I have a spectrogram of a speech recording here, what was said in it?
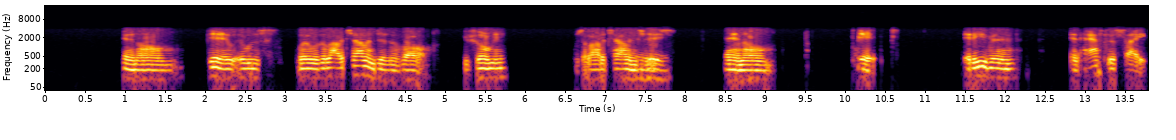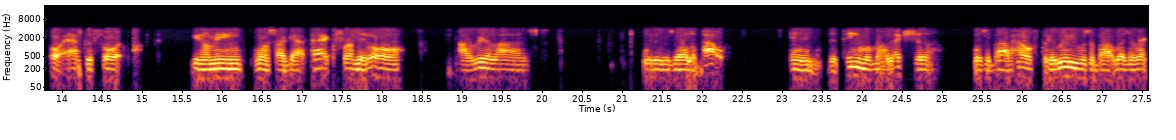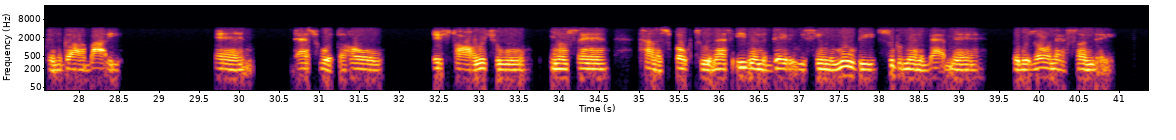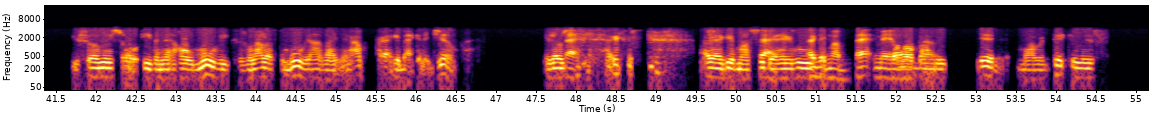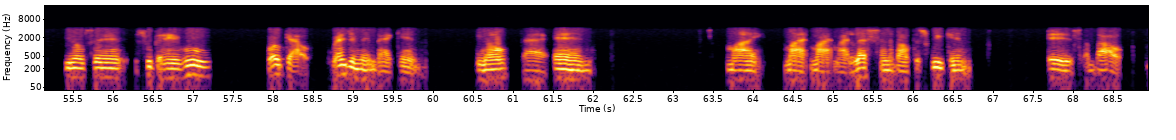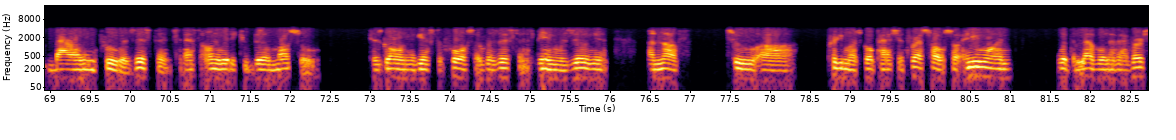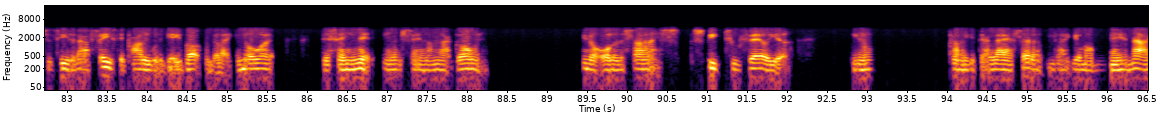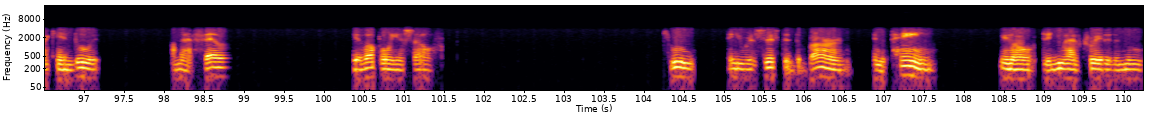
And um yeah, it, it was well it was a lot of challenges involved. You feel me? It was a lot of challenges. Indeed. And um it it even an after sight or afterthought, you know what I mean, once I got back from it all, I realized what it was all about. And the theme of my lecture was about health, but it really was about resurrecting the God body. And that's what the whole Ishtar ritual, you know what I'm saying, kind of spoke to. And that's even the day that we seen the movie, Superman and Batman, it was on that Sunday. You feel me? So even that whole movie, because when I left the movie, I was like, man, I gotta get back in the gym. You know what I'm saying? I gotta get my superhero. I gotta get my Batman on. Yeah, my ridiculous, you know what I'm saying, Super superhero workout. regimen back in, you know. Right. And my my my my lesson about this weekend is about barreling through resistance. That's the only way that you build muscle is going against the force of resistance, being resilient enough to uh, pretty much go past your threshold. So anyone with the level of adversity that I faced, they probably would have gave up and be like, you know what, this ain't it. You know what I'm saying? I'm not going. You know, all of the signs speak to failure. You know, trying to get that last setup. You like, yo, my man, nah, I can't do it. I'm at failure. Give up on yourself. Through and you resisted the burn and the pain, you know, then you have created a new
